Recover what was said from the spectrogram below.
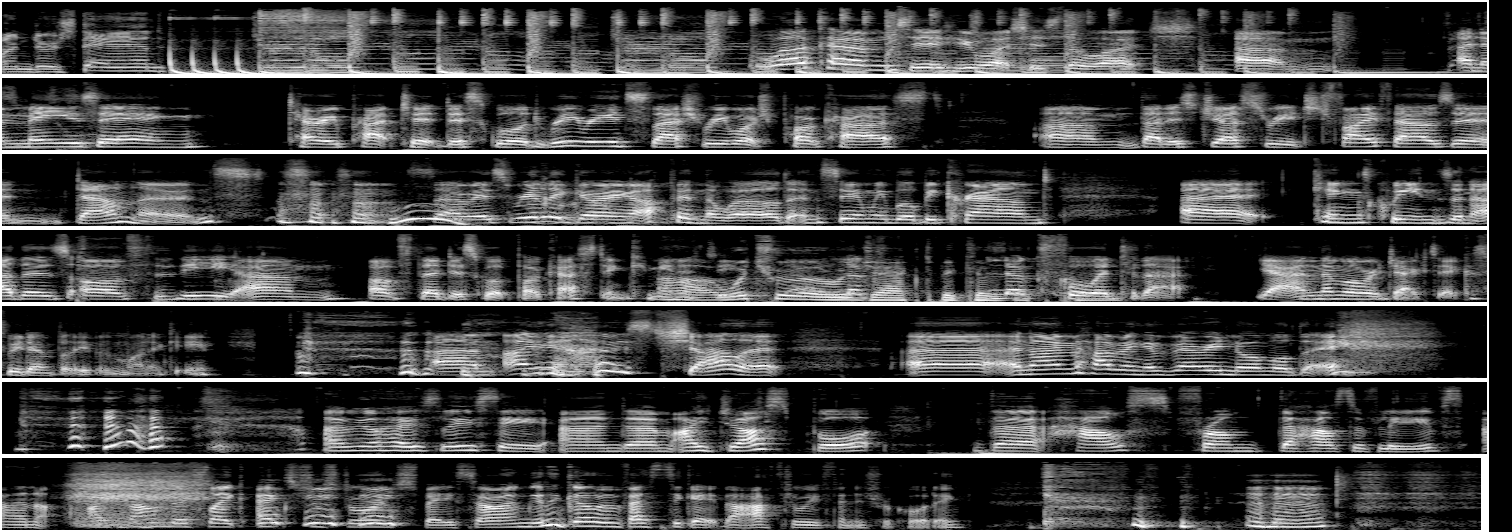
understand. Welcome to Who Watches the Watch, um, an amazing Terry Pratchett Discworld reread slash rewatch podcast um, that has just reached 5,000 downloads. so it's really going up in the world, and soon we will be crowned uh, kings, queens, and others of the um, of the Discworld podcasting Uh, community. which we So will look- reject because look forward cringe. to that. Yeah, and then we'll reject it because we don't believe in monarchy. um, I'm your host, Charlotte, uh, and I'm having a very normal day. I'm your host, Lucy, and um, I just bought the house from the House of Leaves, and I found this like extra storage space, so I'm going to go investigate that after we finish recording.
